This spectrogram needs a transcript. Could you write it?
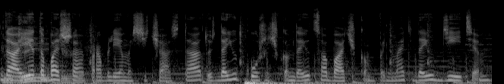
Да, и людей, это большая проблема сейчас, да, то есть дают кошечкам, дают собачкам, понимаете, дают детям.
